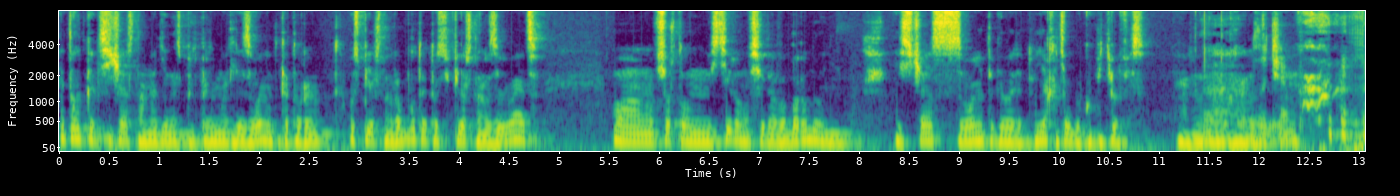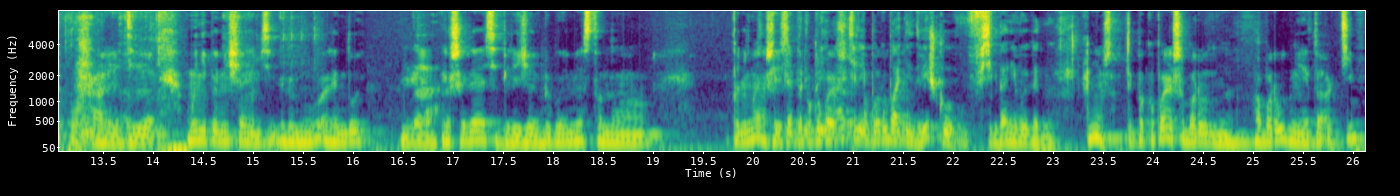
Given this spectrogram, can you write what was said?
Это вот как сейчас нам один из предпринимателей звонит, который успешно работает, успешно развивается – все, что он инвестировал, всегда в оборудование. И сейчас звонит и говорит, я хотел бы купить офис. А, зачем? Плохая идея. Мы не помещаемся, ну, арендуй, да. расширяйся, переезжай в другое место, но понимаешь, если Для предпринимателей покупать недвижку всегда невыгодно. Конечно, ты покупаешь оборудование. Оборудование – это актив,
